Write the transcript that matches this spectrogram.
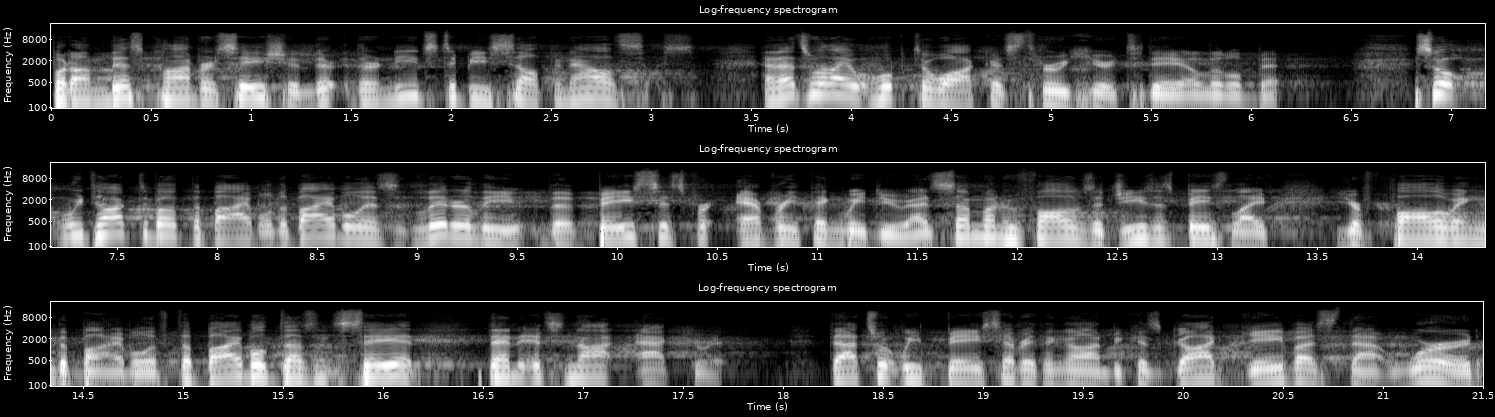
But on this conversation, there, there needs to be self analysis. And that's what I hope to walk us through here today a little bit. So, we talked about the Bible. The Bible is literally the basis for everything we do. As someone who follows a Jesus based life, you're following the Bible. If the Bible doesn't say it, then it's not accurate. That's what we base everything on because God gave us that word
